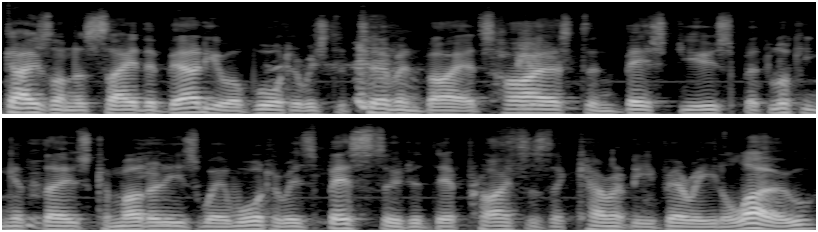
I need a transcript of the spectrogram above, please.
goes on to say the value of water is determined by its highest and best use, but looking at those commodities where water is best suited, their prices are currently very low.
